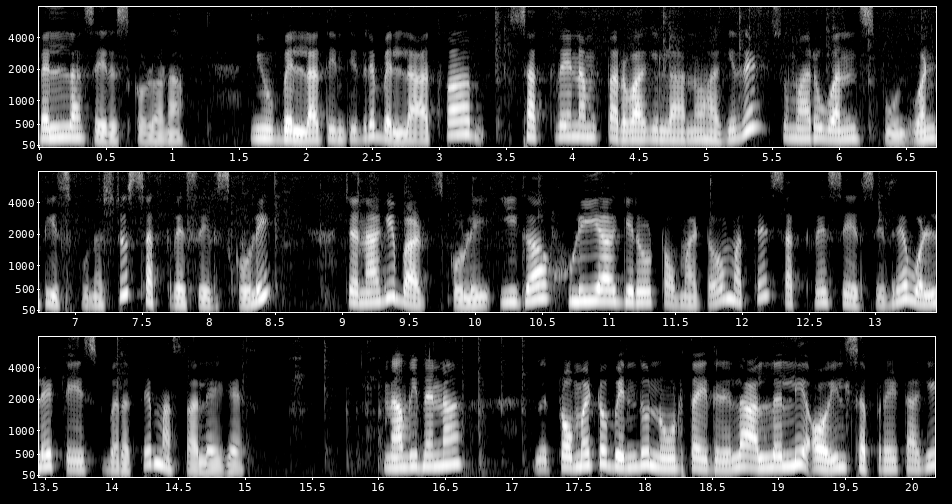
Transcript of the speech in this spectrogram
ಬೆಲ್ಲ ಸೇರಿಸ್ಕೊಳ್ಳೋಣ. ನೀವು ಬೆಲ್ಲ ತಿಂತಿದ್ರೆ ಬೆಲ್ಲ ಅಥವಾ ಸಕ್ಕರೆ ನಮ್ಗೆ ಪರವಾಗಿಲ್ಲ ಅನ್ನೋ ಹಾಗಿದ್ರೆ ಸುಮಾರು ಒಂದು ಸ್ಪೂನ್ ಒನ್ ಟೀ ಸ್ಪೂನಷ್ಟು ಸಕ್ಕರೆ ಸೇರಿಸ್ಕೊಳ್ಳಿ. ಚೆನ್ನಾಗಿ ಬಾಡಿಸ್ಕೊಳ್ಳಿ. ಈಗ ಹುಳಿಯಾಗಿರೋ ಟೊಮೆಟೊ ಮತ್ತು ಸಕ್ಕರೆ ಸೇರಿಸಿದರೆ ಒಳ್ಳೆ ಟೇಸ್ಟ್ ಬರುತ್ತೆ ಮಸಾಲೆಗೆ. ನಾವು ಇದನ್ನು ಟೊಮೆಟೊ ಬೆಂದು ನೋಡ್ತಾ ಇದ್ರಲ್ಲ, ಅಲ್ಲಲ್ಲಿ ಆಯಿಲ್ ಸಪ್ರೇಟಾಗಿ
